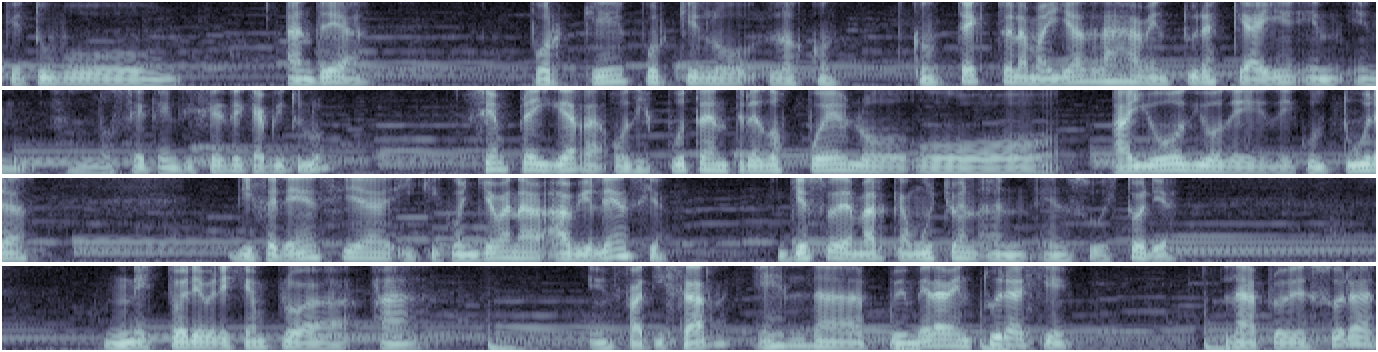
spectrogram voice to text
que tuvo Andrea. ¿Por qué? Porque los contextos, la mayoría de las aventuras que hay en, los 77 capítulos, siempre hay guerra o disputa entre dos pueblos o hay odio de, culturas, diferencias y que conllevan a, violencia. Y eso le marca mucho en, su historia. Una historia, por ejemplo, a enfatizar es la primera aventura que la profesora,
